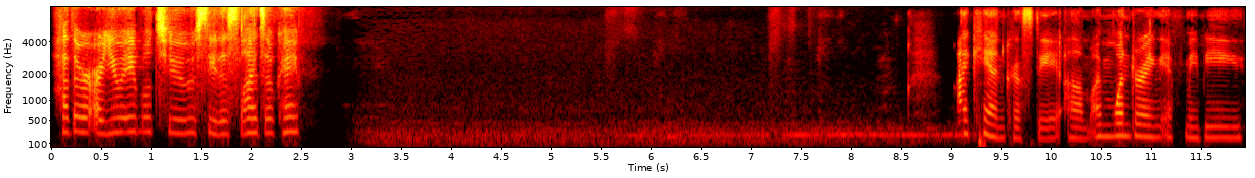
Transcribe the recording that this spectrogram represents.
Heather, are you able to see the slides okay? I can, Christy. Um, I'm wondering if maybe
